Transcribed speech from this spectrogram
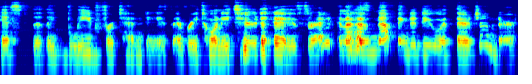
pissed that they bleed for 10 days every 22 days, right? And it has nothing to do with their gender.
